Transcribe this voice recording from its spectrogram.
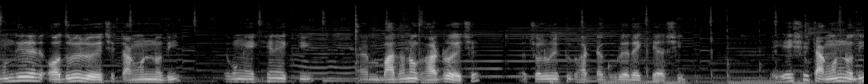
মন্দিরের অদূরে রয়েছে টাঙ্গন নদী এবং এখানে একটি বাঁধানো ঘাট রয়েছে। চলুন একটু ঘাটটা ঘুরে দেখে আসি। এই সেই টাঙ্গন নদী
